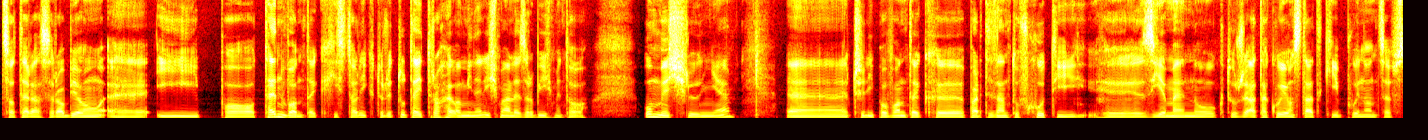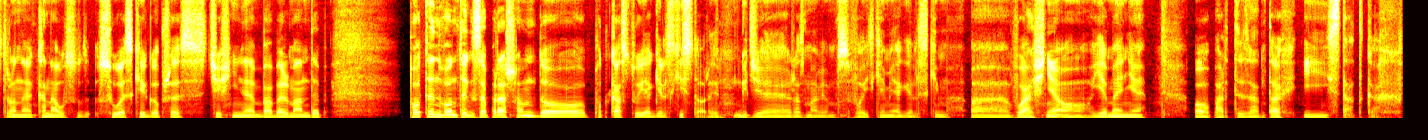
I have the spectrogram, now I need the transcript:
co teraz robią i po ten wątek historii, który tutaj trochę ominęliśmy, ale zrobiliśmy to umyślnie, e, czyli po wątek e, partyzantów Huti e, z Jemenu, którzy atakują statki płynące w stronę kanału Su Sueskiego przez cieśninę Babel Mandeb. Po ten wątek zapraszam do podcastu Jagielski Story, gdzie rozmawiam z Wojtkiem Jagielskim e, właśnie o Jemenie, o partyzantach i statkach.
